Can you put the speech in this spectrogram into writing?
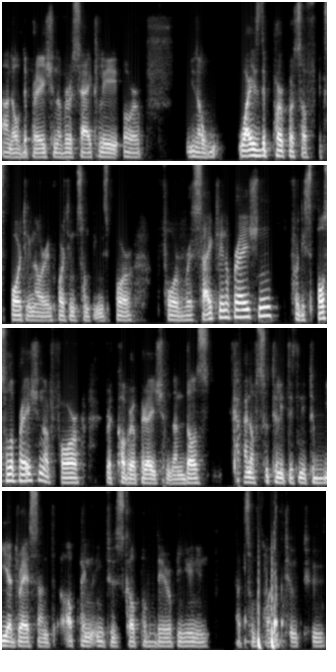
and of the operation of recycling or, you know, what is the purpose of exporting or importing something for, for recycling operation, for disposal operation, or for recovery operation? And those kind of subtleties need to be addressed and open into scope of the European Union at some point to, to,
